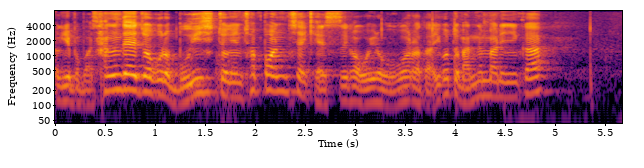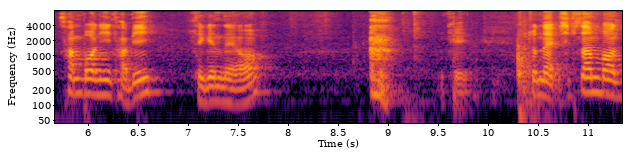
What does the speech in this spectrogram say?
여기 봐봐. 상대적으로 무의식적인 첫 번째 개스가 오히려 우월하다. 이것도 맞는 말이니까 3번이 답이 되겠네요. 오케이. 좋네. 13번.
